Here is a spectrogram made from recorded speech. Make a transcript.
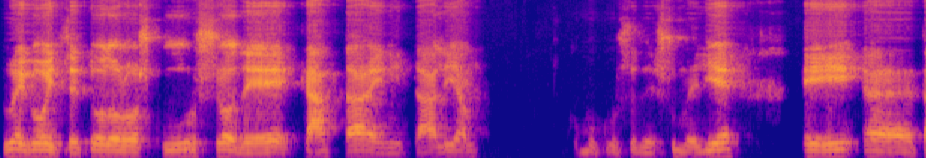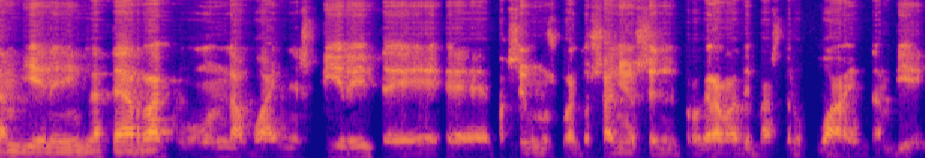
Luego hice todos los cursos de cata en Italia, como curso de sommelier, y eh, también en Inglaterra con la Wine Spirit. Eh, eh, pasé unos cuantos años en el programa de Master of Wine también.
